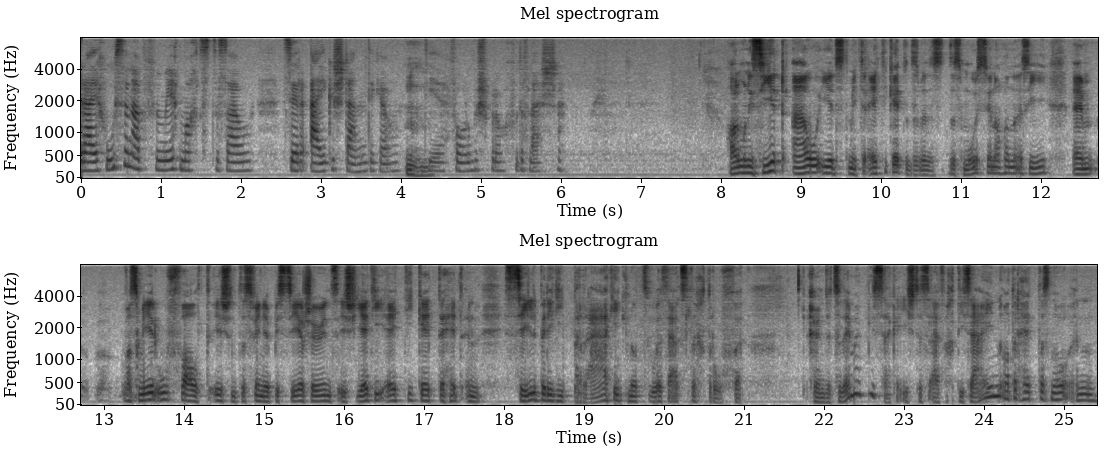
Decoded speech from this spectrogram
Bereich raus, aber für mich macht es das auch sehr eigenständig, ja, mhm. die Formensprache der Flasche harmonisiert auch jetzt mit der Etikette, das, das muss ja nachher sein. Ähm, was mir auffällt, ist, und das finde ich etwas sehr Schönes, ist, jede Etikette hat eine silbrige Prägung noch zusätzlich drauf. Könnt ihr zu dem etwas sagen? Ist das einfach Design oder hat das noch einen,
